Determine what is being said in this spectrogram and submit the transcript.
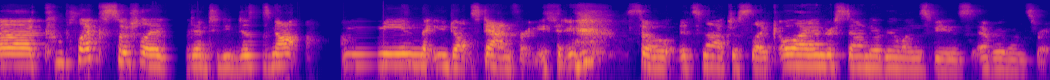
A complex social identity does not mean that you don't stand for anything. so it's not just like, oh, I understand everyone's views, everyone's right.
